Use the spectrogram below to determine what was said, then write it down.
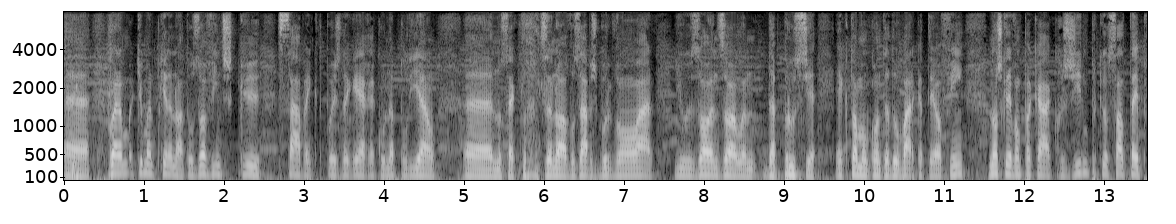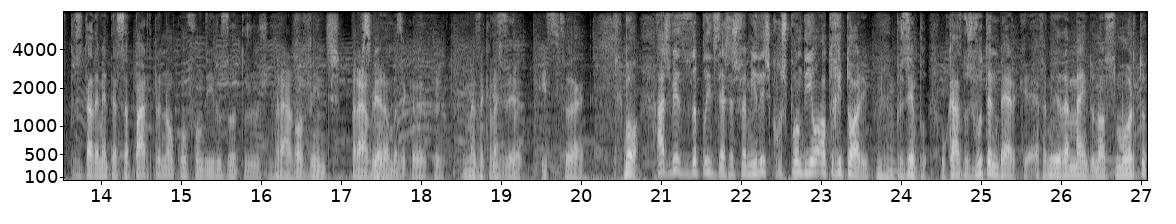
Ah, agora, aqui uma pequena nota. Os ouvintes que sabem que depois da guerra com Napoleão ah, no século XIX, os Habsburgo vão ao ar e os Hohenzollern da Prússia é que tomam conta do barco até ao fim, não escrevam para cá a corrigir-me porque eu saltei propositadamente essa parte para não confundir os outros Bravo. ouvintes. Bravo. Perceberam? Mas acabei por Mas acabaste dizer. por isso. Tudo bem. Bom, às vezes os apelidos destas famílias correspondiam ao território. Uhum. Por exemplo, o caso dos Württemberg, a família da mãe do nosso morto,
